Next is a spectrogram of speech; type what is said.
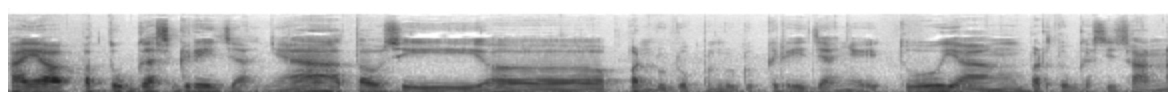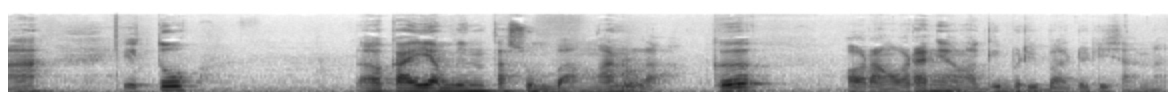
kayak petugas gerejanya atau si eh, penduduk-penduduk gerejanya itu yang bertugas di sana itu eh, kayak minta sumbangan lah ke orang-orang yang lagi beribadah di sana.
